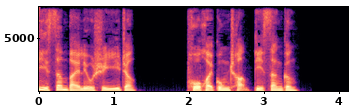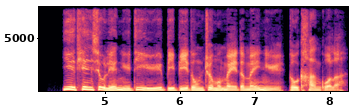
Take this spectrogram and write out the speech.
第三百六十一章破坏工厂第三更。叶天秀连女帝与比比东这么美的美女都看过了，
